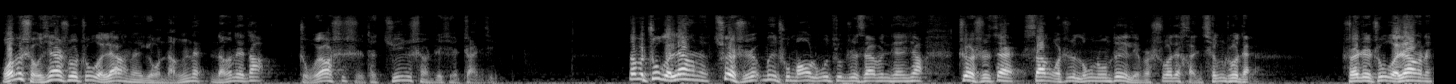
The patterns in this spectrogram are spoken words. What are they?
我们首先说诸葛亮呢，有能耐，能耐大，主要是使他军上这些战绩。那么诸葛亮呢，确实未出茅庐就知三分天下，这是在《三国志·隆中对》里边说的很清楚的。说这诸葛亮呢，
